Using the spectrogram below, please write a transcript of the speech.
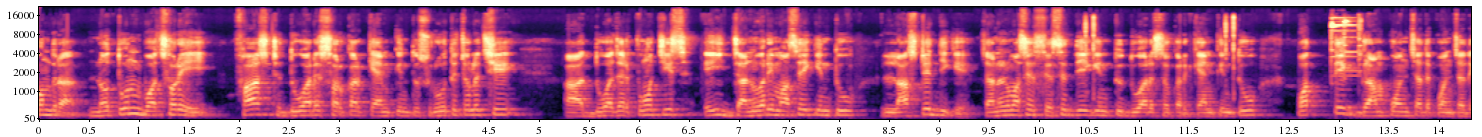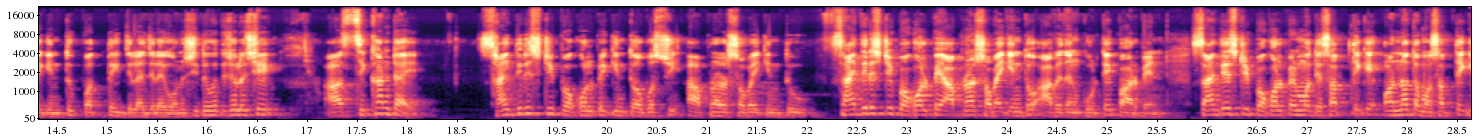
বন্ধুরা, নতুন বছরে ফার্স্ট দুয়ারে সরকার ক্যাম্প কিন্তু শুরু হতে চলেছে। আর দু হাজার পঁচিশ এই জানুয়ারি মাসেই কিন্তু লাস্টের দিকে, জানুয়ারি মাসের শেষের দিকে কিন্তু দুয়ারে সরকার ক্যাম্প কিন্তু প্রত্যেক গ্রাম পঞ্চায়েতে পঞ্চায়েতে কিন্তু প্রত্যেক জেলায় জেলায় অনুষ্ঠিত হতে চলেছে। আর সেখানটায় সাঁত্রিশটি প্রকল্পে কিন্তু অবশ্যই আপনারা সবাই কিন্তু সাঁত্রিশটি প্রকল্পে আপনারা সবাই কিন্তু আবেদন করতে পারবেন। সাঁত্রিশটি প্রকল্পের মধ্যে সবথেকে অন্যতম, সবথেকে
